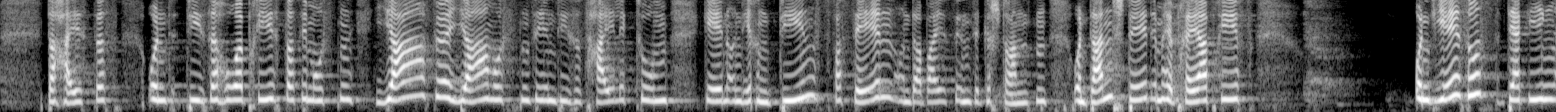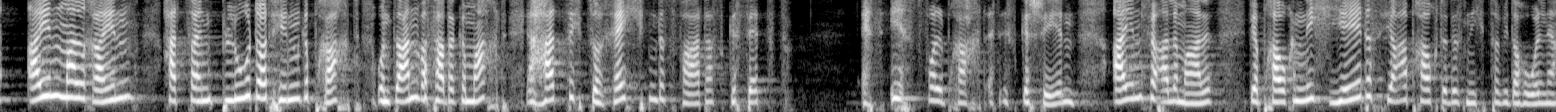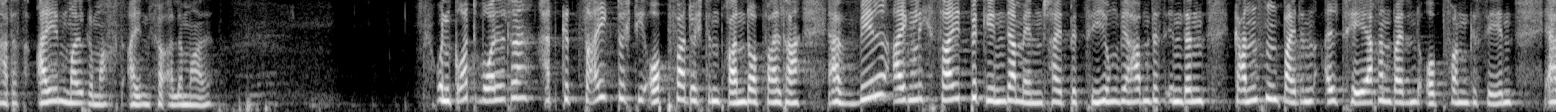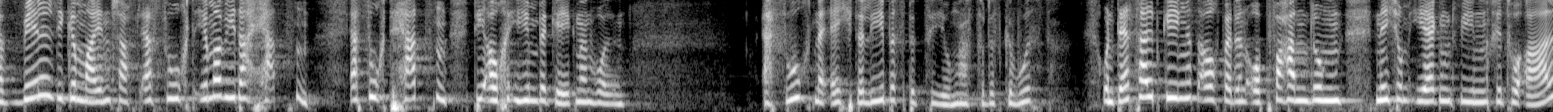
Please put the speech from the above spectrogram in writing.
Da heißt es, und diese hohe Priester, sie mussten Jahr für Jahr mussten sie in dieses Heiligtum gehen und ihren Dienst versehen und dabei sind sie gestanden. Und dann steht im Hebräerbrief, und Jesus, der ging einmal rein, hat sein Blut dorthin gebracht und dann, was hat er gemacht? Er hat sich zur Rechten des Vaters gesetzt. Es ist vollbracht, es ist geschehen, ein für allemal. Wir brauchen nicht, jedes Jahr braucht er das nicht zu wiederholen. Er hat es einmal gemacht, ein für allemal. Und Gott wollte, hat gezeigt durch die Opfer, durch den Brandopferaltar, er will eigentlich seit Beginn der Menschheit Beziehung. Wir haben das in den ganzen, bei den Altären, bei den Opfern gesehen. Er will die Gemeinschaft. Er sucht immer wieder Herzen. Er sucht Herzen, die auch ihm begegnen wollen. Er sucht eine echte Liebesbeziehung. Hast du das gewusst? Und deshalb ging es auch bei den Opferhandlungen nicht um irgendwie ein Ritual,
